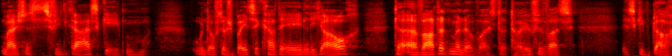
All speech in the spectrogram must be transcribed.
meistens viel Gas geben. Und auf der Speisekarte ähnlich auch. Da erwartet man, da weiß der Teufel was. Es gibt auch,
